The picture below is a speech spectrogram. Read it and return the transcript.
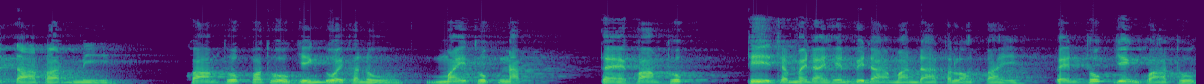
ตตาบารมี ความทุกข์เพราะถูกยิงด้วยธนูไม่ทุกนัก แต่ความทุกข์ที่จะไม่ได้เห็นบิดามารดาตลอดไป เป็นทุกข์ยิ่งกว่าถูก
